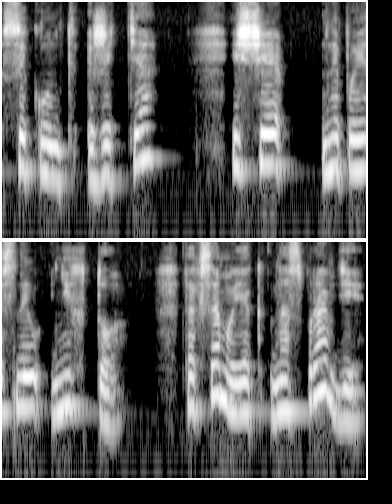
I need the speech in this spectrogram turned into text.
секунд життя іще не пояснив ніхто, так само, як насправді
